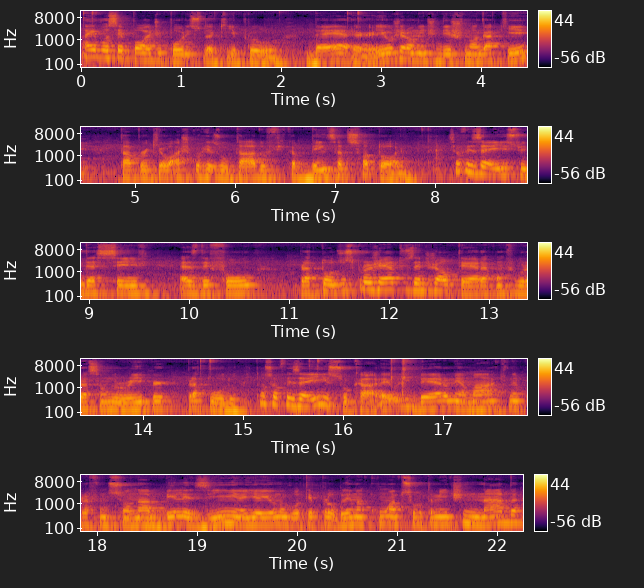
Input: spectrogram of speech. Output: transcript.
aí você pode pôr isso daqui pro Better. Eu geralmente deixo no HQ, tá? Porque eu acho que o resultado fica bem satisfatório. Se eu fizer isso e der save as default, para todos os projetos, ele já altera a configuração do Reaper para tudo. Então, se eu fizer isso, cara, eu libero minha máquina para funcionar belezinha e aí eu não vou ter problema com absolutamente nada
